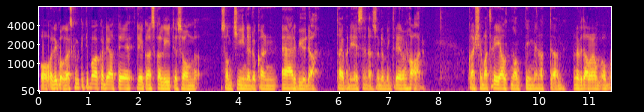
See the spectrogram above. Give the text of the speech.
Och, och det går ganska mycket tillbaka det att det, det är ganska lite som, som Kina då kan erbjuda taiwaneserna som de inte redan har kanske materiellt någonting, men att um, när vi talar om, om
